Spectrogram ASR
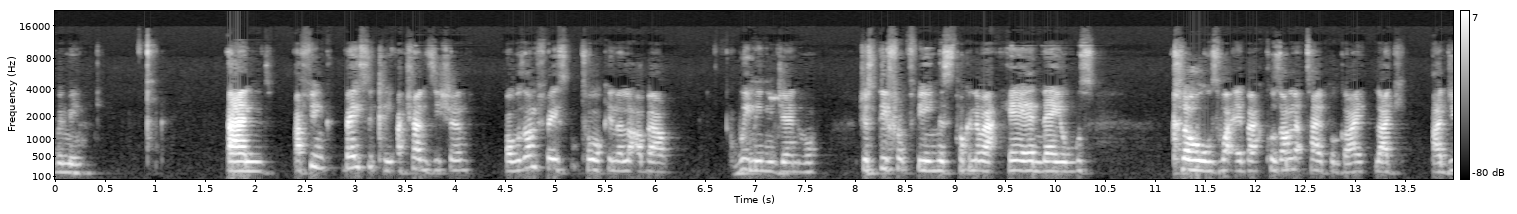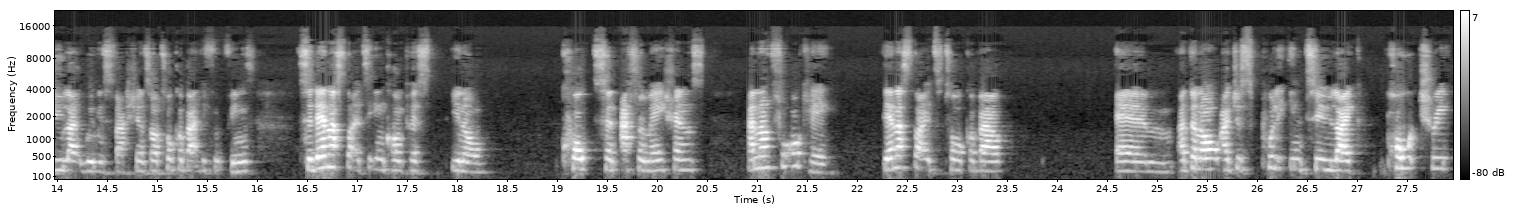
women. And I think basically I transitioned. I was on Facebook talking a lot about women in general, just different things, talking about hair, nails, clothes, whatever, because I'm that type of guy. Like, I do like women's fashion, so I talk about different things. So then I started to encompass, you know, quotes and affirmations. And I thought, okay. Then I started to talk about, um, I don't know, I just pull it into like poetry,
